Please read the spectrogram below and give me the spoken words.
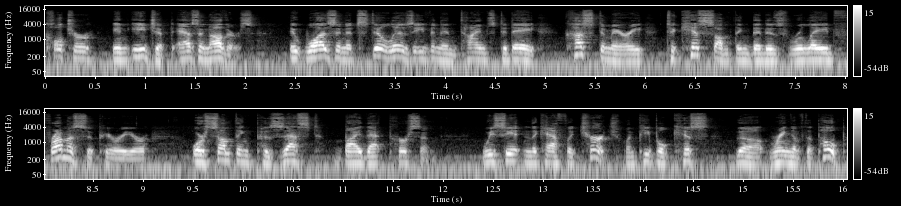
culture in Egypt, as in others, it was and it still is, even in times today, customary to kiss something that is relayed from a superior or something possessed by that person. We see it in the Catholic Church when people kiss the ring of the Pope.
